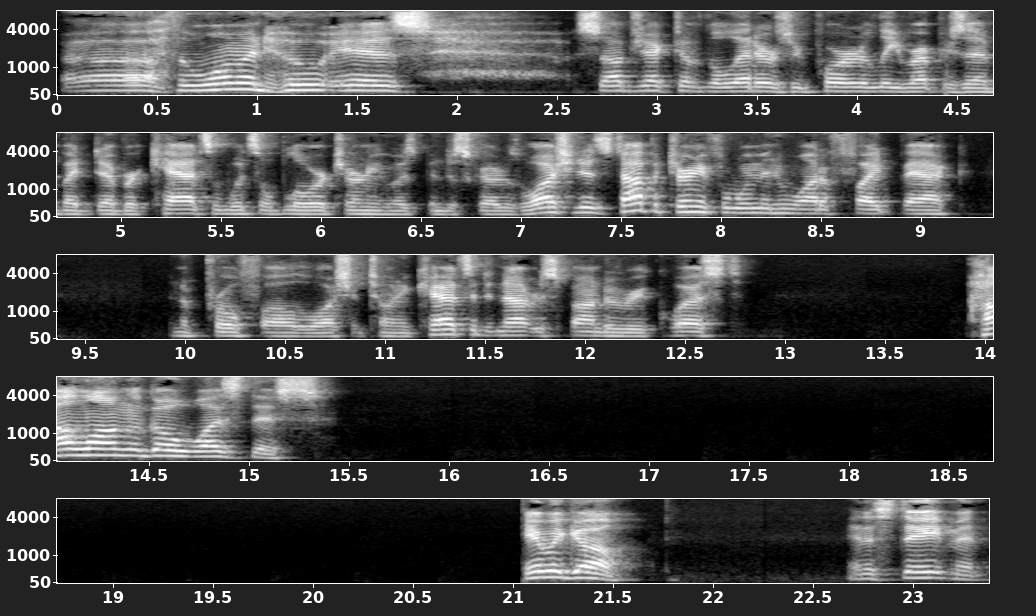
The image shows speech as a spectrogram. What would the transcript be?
Uh, the woman who is subject of the letter is reportedly represented by Deborah Katz, a whistleblower attorney who has been described as Washington's top attorney for women who want to fight back in a profile of the Washingtonian Katz. did not respond to a request. How long ago was this? Here we go. In a statement,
